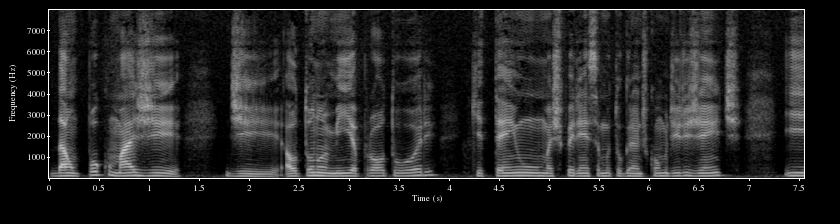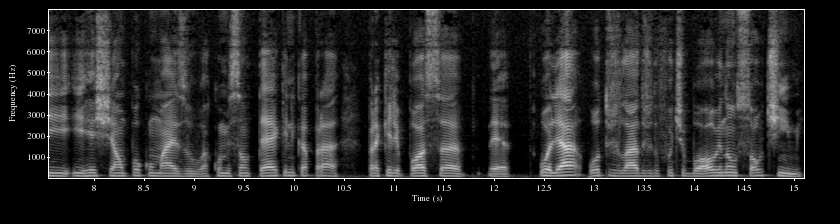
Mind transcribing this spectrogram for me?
dar um pouco mais de, de autonomia para o Autuori, que tem uma experiência muito grande como dirigente, e, e rechear um pouco mais o, a comissão técnica para que ele possa é, olhar outros lados do futebol e não só o time.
